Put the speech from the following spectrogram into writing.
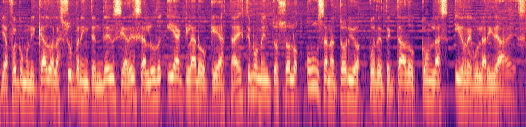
ya fue comunicado a la Superintendencia de Salud y aclaró que hasta este momento solo un sanatorio fue detectado con las irregularidades.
